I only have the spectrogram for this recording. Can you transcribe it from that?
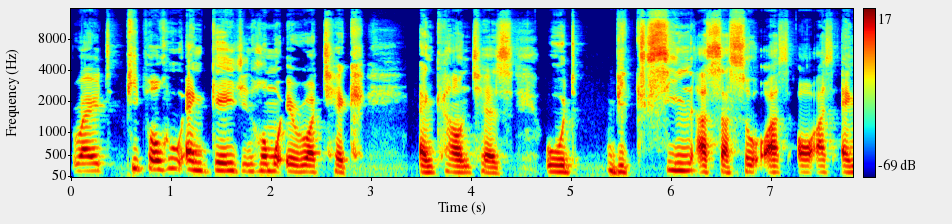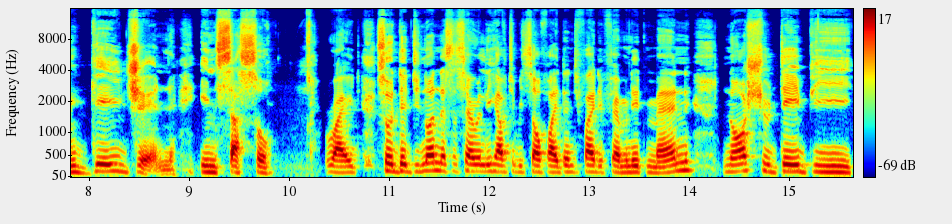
right? People who engage in homoerotic encounters would be seen as sasso as or as engaging in sasso right? So they do not necessarily have to be self-identified effeminate men, nor should they be,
